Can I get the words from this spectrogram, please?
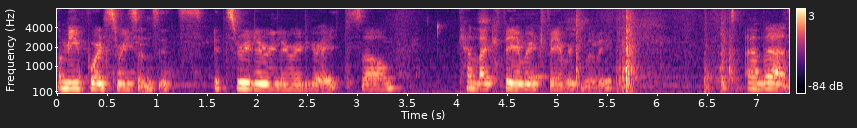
I mean, for its reasons, it's it's really really really great. So, kind of like favorite favorite movie. And then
